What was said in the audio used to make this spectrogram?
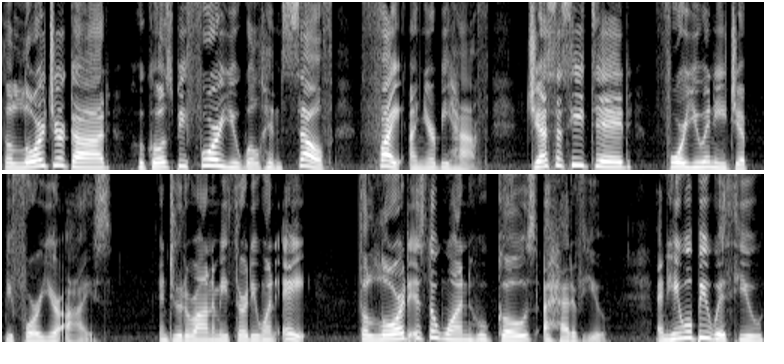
the Lord your God, who goes before you, will himself fight on your behalf, just as he did for you in Egypt before your eyes. In Deuteronomy 31 8, the Lord is the one who goes ahead of you, and he will be with you.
